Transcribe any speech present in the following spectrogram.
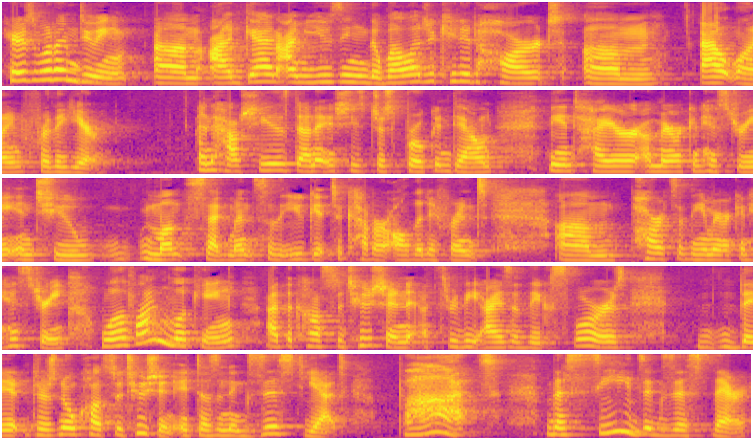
here's what I'm doing. Um, again, I'm using the Well-Educated Heart um, outline for the year. And how she has done it is she's just broken down the entire American history into month segments so that you get to cover all the different um, parts of the American history. Well, if I'm looking at the Constitution through the eyes of the explorers, there's no Constitution. It doesn't exist yet. But the seeds exist there.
